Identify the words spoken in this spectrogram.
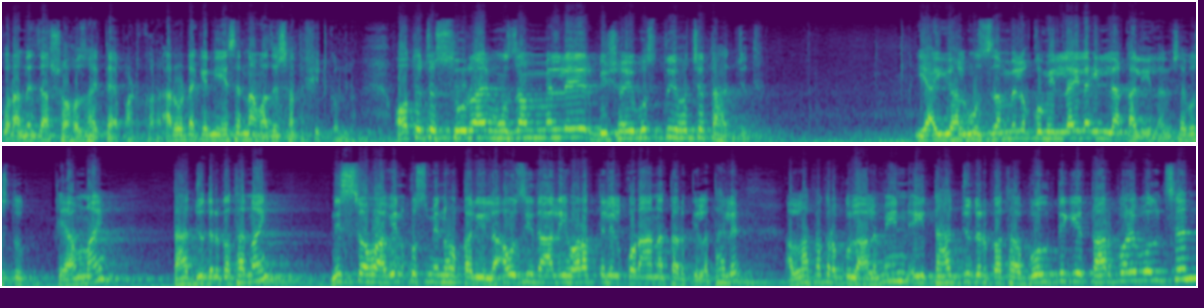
কোরআনে যা সহজ হয় তাই পাঠ করা। আর ওটাকে নিয়ে এসে নামাজের সাথে ফিট করল। অথচ সুরায় মোজাম্মেলের বিষয়বস্তুই হচ্ছে তাহাজুদ ইয়াল মুজাম্মেল কুমিল্লা ইল্লা কালিলা। বিষয়বস্তু কেয়াম নয় তাহাজুদের কথা নয়। নিঃসহ আবিন আউজিদ আলী কোরআন তারতিলা। আল্লাহ আলমিন এই কথা বলতে গিয়ে তারপরে বলছেন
